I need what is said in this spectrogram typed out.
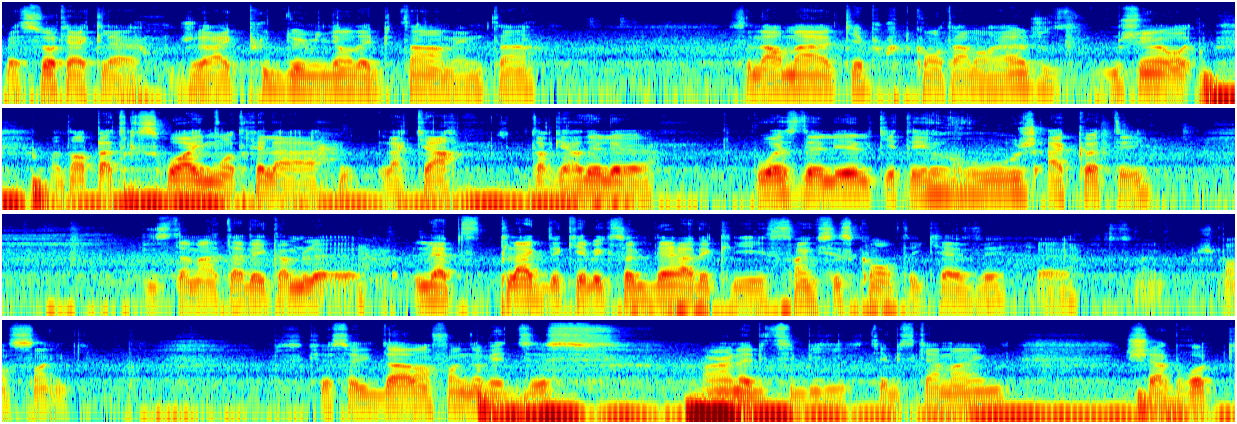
Bien sûr qu'avec la, je avec plus de 2 millions d'habitants en même temps, c'est normal qu'il y ait beaucoup de comptes à Montréal. Je, me souviens, Patrice Roy, il montrait la, la carte. Tu regardais le ouest de l'île qui était rouge à côté. Puis justement, t'avais comme le, la petite plaque de Québec solidaire avec les 5-6 comtés qu'il y avait. Euh, je pense 5. Parce que solidaire, dans le fond, il y en avait 10. Un Abitibi, Témiscamingue, Sherbrooke,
